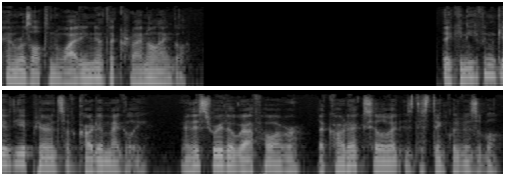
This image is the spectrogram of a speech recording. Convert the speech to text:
and result in widening of the carinal angle. They can even give the appearance of cardiomegaly. In this radiograph, however, the cardiac silhouette is distinctly visible.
